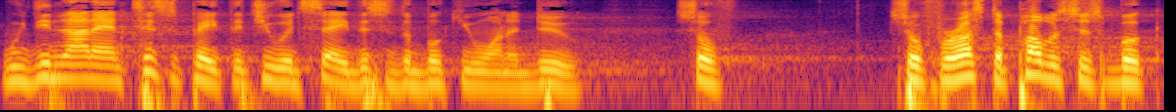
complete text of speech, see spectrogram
we did not anticipate that you would say, This is the book you want to do. So, so for us to publish this book,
